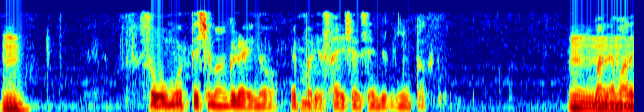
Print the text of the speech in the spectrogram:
うん。そう思ってしまうぐらいの、やっぱり最終戦でのインパクト。うん。まだまだ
